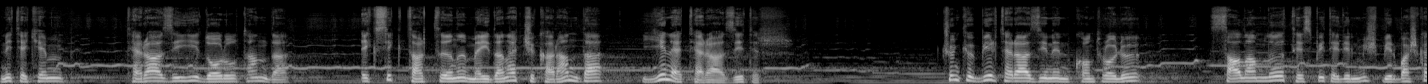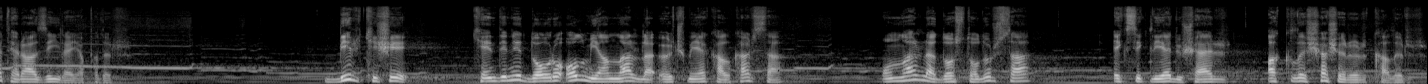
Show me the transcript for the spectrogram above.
Nitekim teraziyi doğrultan da, eksik tarttığını meydana çıkaran da yine terazidir. Çünkü bir terazinin kontrolü, sağlamlığı tespit edilmiş bir başka terazi ile yapılır. Bir kişi kendini doğru olmayanlarla ölçmeye kalkarsa, onlarla dost olursa, eksikliğe düşer, aklı şaşırır kalır.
